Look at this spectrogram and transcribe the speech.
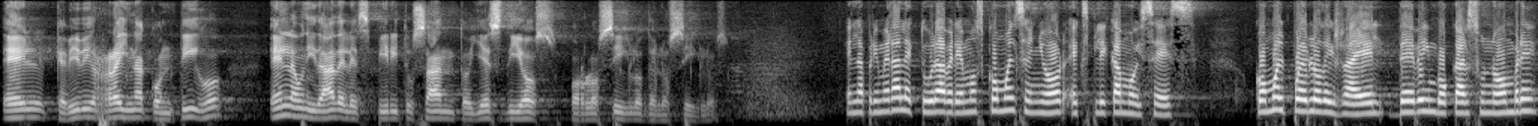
Él que vive y reina contigo en la unidad del Espíritu Santo y es Dios por los siglos de los siglos. En la primera lectura veremos cómo el Señor explica a Moisés cómo el pueblo de Israel debe invocar su nombre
